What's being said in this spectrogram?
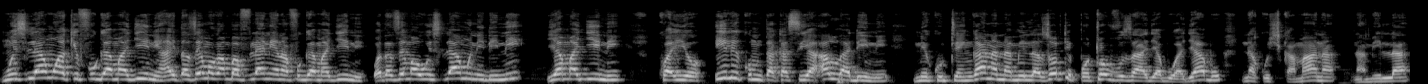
Muislamu akifuga majini, haitasema kwamba fulani anafuga majini, watasema Uislamu ni dini ya majini. Kwa hiyo ili kumtakasia Allah dini ni kutengana na mila zote potovu za ajabu ajabu na kushikamana na mila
